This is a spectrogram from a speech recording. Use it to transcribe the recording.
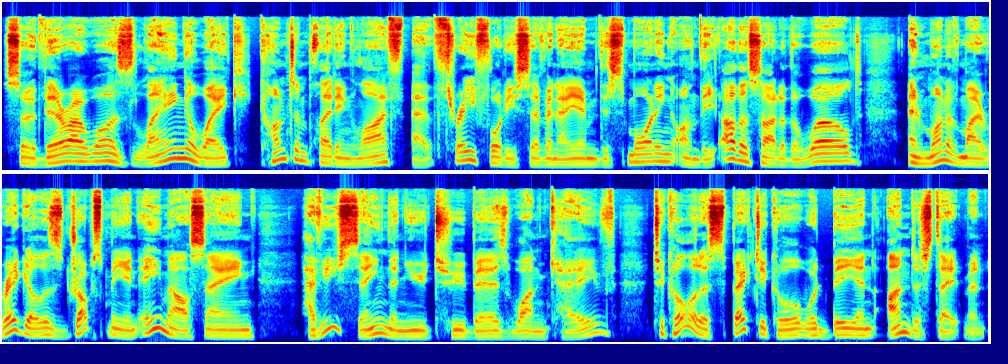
So there I was, laying awake, contemplating life at 3:47 a.m. this morning on the other side of the world, and one of my regulars drops me an email saying, "Have you seen the new Two Bears One Cave? To call it a spectacle would be an understatement.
